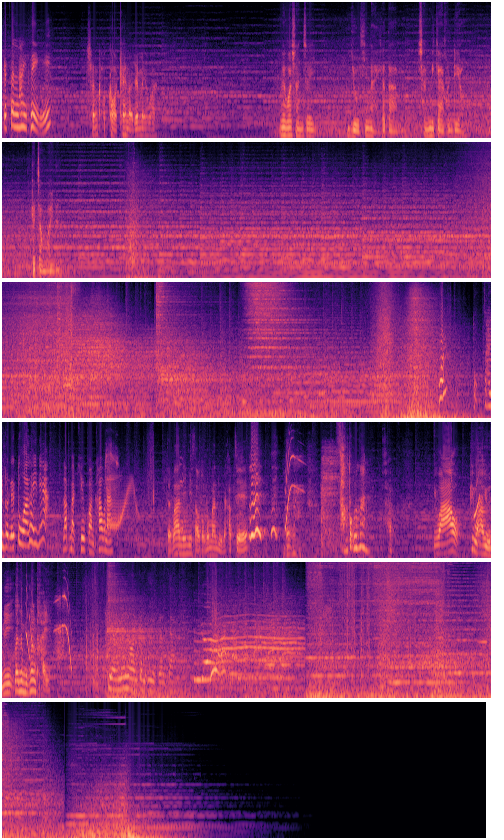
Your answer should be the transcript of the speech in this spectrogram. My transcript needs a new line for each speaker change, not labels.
แกเป็นไรสิ
ฉันขอกอดแค่หน่อยได้ไหมวะ
ไม่ว่าฉันจะอยู่ที่ไหนก็ตาม ฉันมีแกคนเดียว แกจำไว้นะ
หมดเลยตัวอะไรเนี่ย
รับบัตรคิวก่อนเข้านะ
แต่บ้านนี้มีเสาตกน้ำมันอยู่นะครับเจ๊
เสาตกน้ำมัน
ครับ
พี่วาว พี่วาวอยู่นี่แล้วในมุมเงื่อนไข
ยังไม่นอนกันอีกแล้วจ้า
